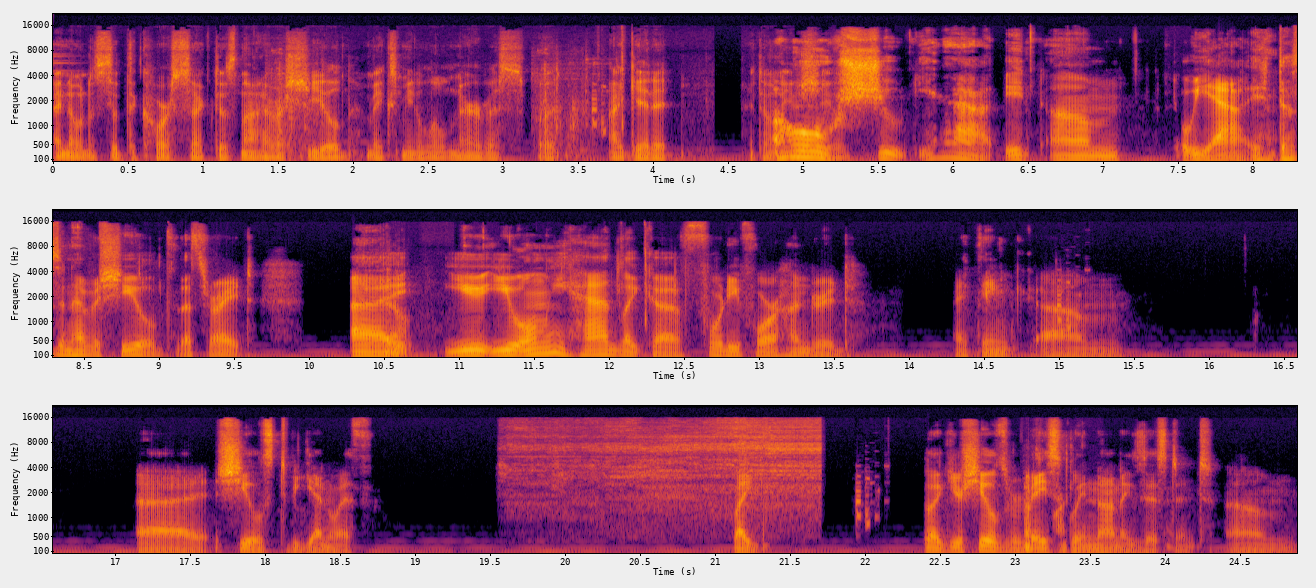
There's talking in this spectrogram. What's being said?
I noticed that the Corsair does not have a shield. Makes me a little nervous, but I get it. I don't Oh shoot! Yeah, it um. Oh yeah, it doesn't have a shield. That's right. Uh, Yeah. you you only had like a forty four hundred, I think. Um. Uh, shields to begin with. Like, like your shields were That's fine. basically non-existent. Um.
